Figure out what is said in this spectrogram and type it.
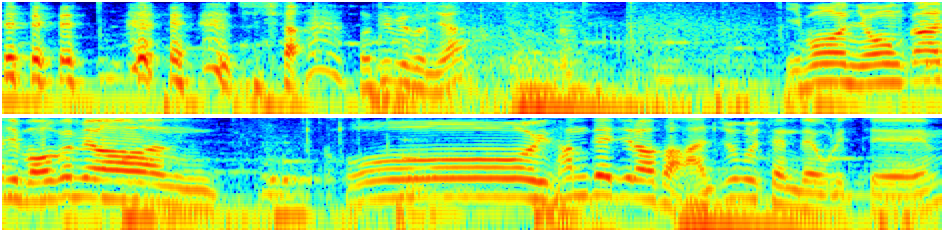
진짜, 어떻게 뺏었냐? 이번 용까지 먹으면 거의 3대지라서 안 죽을 텐데, 우리 팀.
